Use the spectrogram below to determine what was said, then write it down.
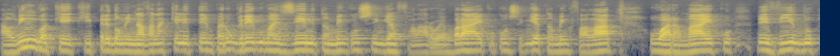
a língua que, que predominava naquele tempo era o grego, mas ele também conseguia falar o hebraico, conseguia também falar o aramaico, devido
